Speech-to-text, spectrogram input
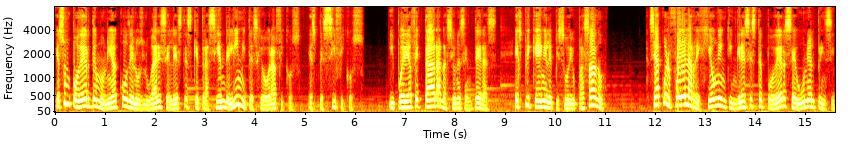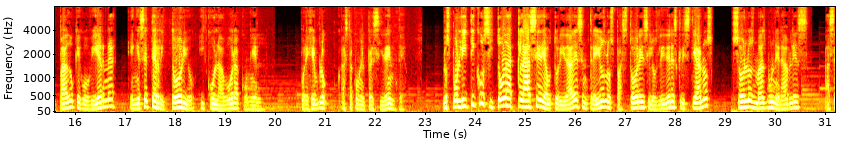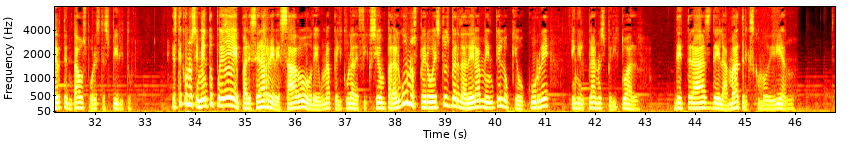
Es un poder demoníaco de los lugares celestes que trasciende límites geográficos específicos y puede afectar a naciones enteras. Expliqué en el episodio pasado. Sea cual fuere la región en que ingrese este poder, se une al principado que gobierna en ese territorio y colabora con él. Por ejemplo, hasta con el presidente. Los políticos y toda clase de autoridades, entre ellos los pastores y los líderes cristianos, son los más vulnerables a ser tentados por este espíritu. Este conocimiento puede parecer arrevesado o de una película de ficción para algunos, pero esto es verdaderamente lo que ocurre en el plano espiritual, detrás de la Matrix, como dirían.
